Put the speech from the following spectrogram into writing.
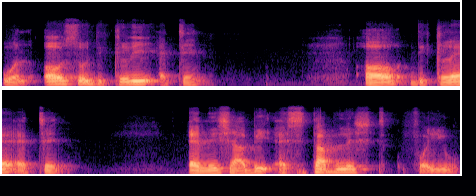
will also declare a thing or declare a thing, and it shall be established for you.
